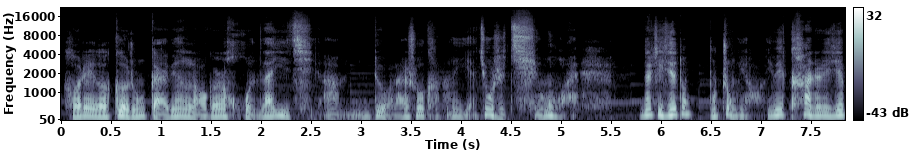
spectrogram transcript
和这个各种改编的老歌混在一起啊，对我来说可能也就是情怀。那这些都不重要，因为看着这些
